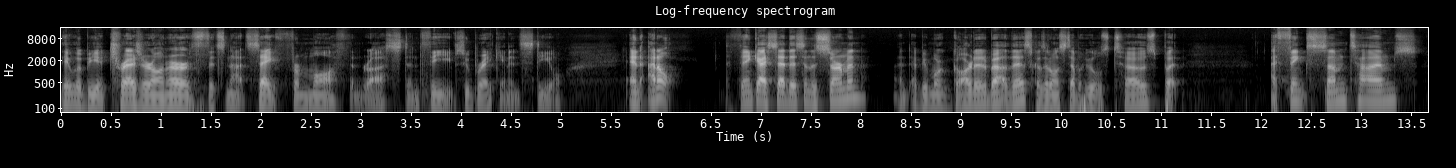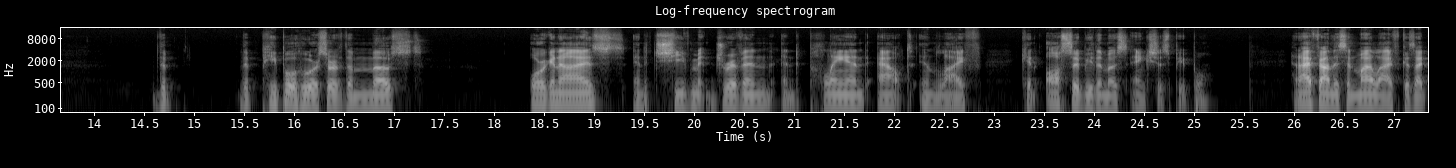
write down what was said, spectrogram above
it would be a treasure on earth that's not safe from moth and rust and thieves who break in and steal. And I don't think I said this in the sermon. I'd, I'd be more guarded about this because I don't want to step on people's toes. But I think sometimes the the people who are sort of the most organized and achievement driven and planned out in life can also be the most anxious people. And I found this in my life because I,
